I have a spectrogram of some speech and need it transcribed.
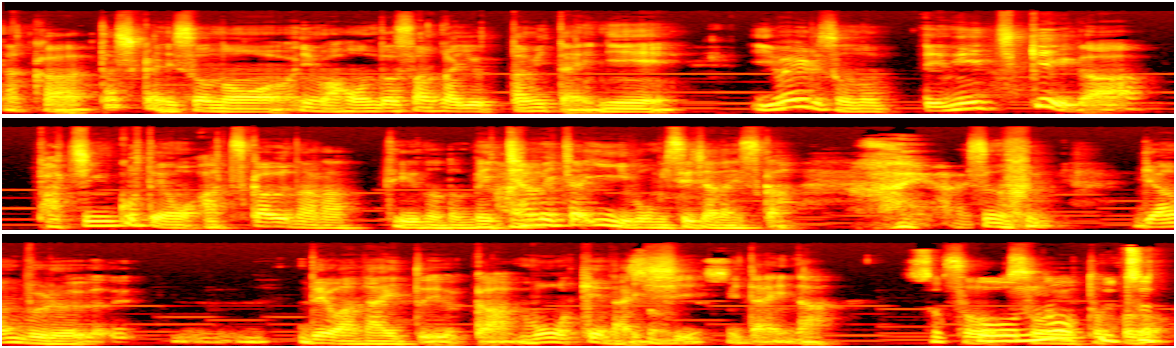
なんか、確かにその、今本田さんが言ったみたいに、いわゆるその NHK がパチンコ店を扱うならっていうののめちゃめちゃいいお店じゃないですか。はいはい。その、ギャンブルではないというか、儲けないしみたいな。そこの映っろ。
